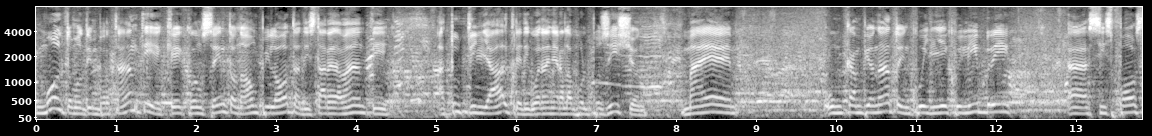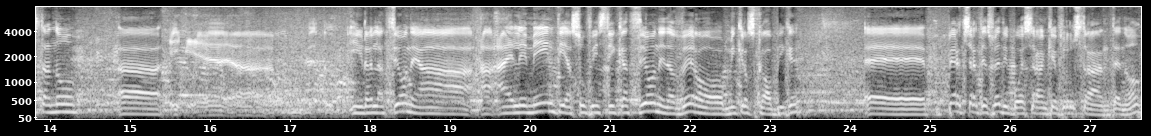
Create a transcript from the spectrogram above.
molto molto importanti e che consentono a un pilota di stare davanti a tutti gli altri e di guadagnare la pole position, ma è un campionato in cui gli equilibri eh, si spostano eh, e- e- in relazione a, a- a elementi, a sofisticazioni davvero microscopiche. Eh, per certi aspetti può essere anche frustrante, no?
